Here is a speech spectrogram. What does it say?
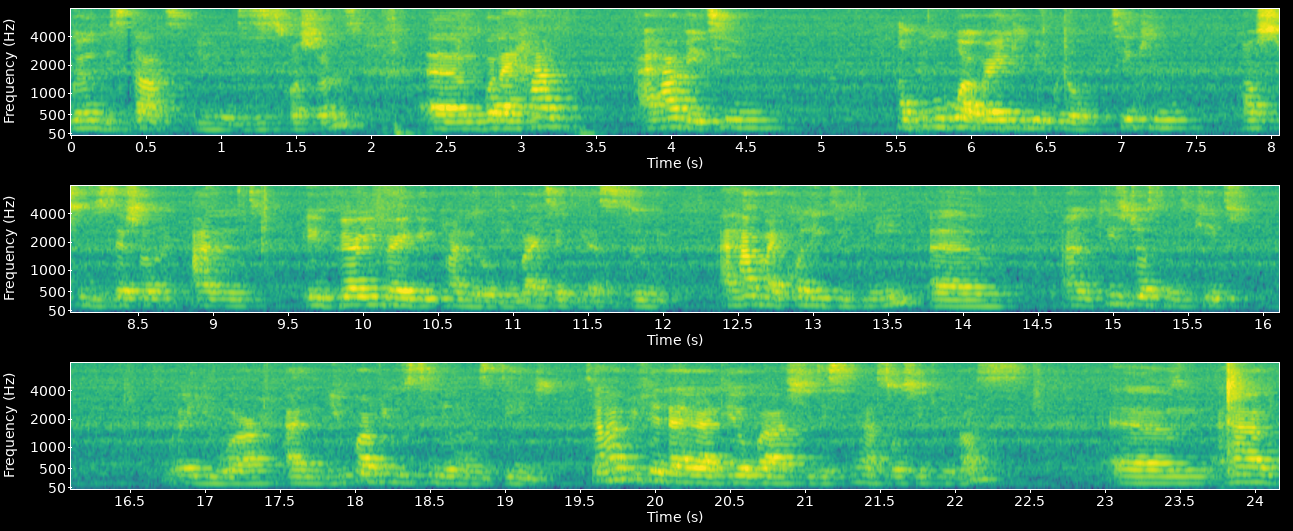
when we start, you know, the discussions. Um, but I have, I have a team of people who are very capable of taking us through the session and a very, very good panel of invited guests. So I have my colleagues with me, um, and please just indicate you are, and you probably will see them on stage. So I have Ifedayo Adeoba, she's a senior associate with us. Um, I have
